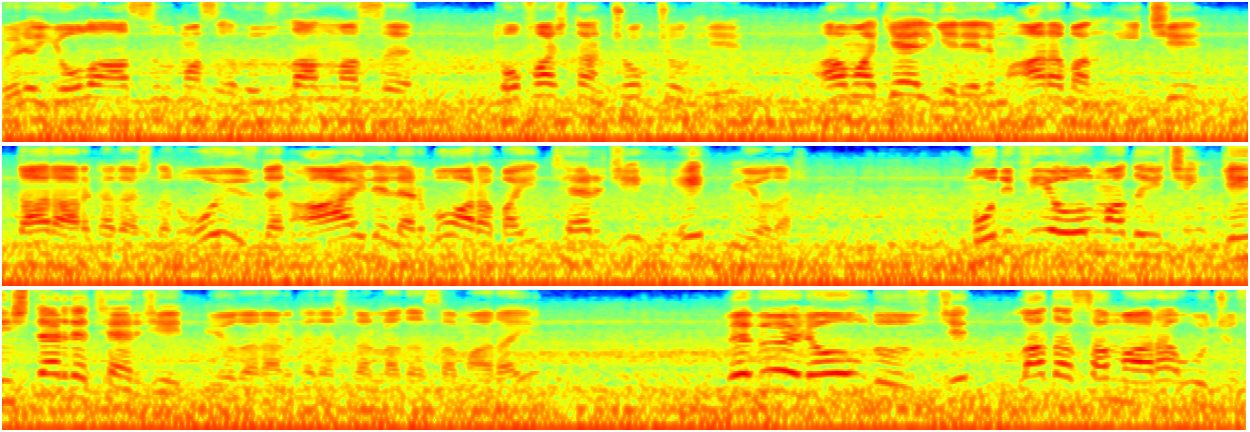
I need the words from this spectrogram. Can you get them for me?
Böyle yola asılması, hızlanması Tofaş'tan çok çok iyi. Ama gel gelelim arabanın içi dar arkadaşlar. O yüzden aileler bu arabayı tercih etmiyorlar. Modifiye olmadığı için gençler de tercih etmiyorlar arkadaşlar Lada Samara'yı. Ve böyle olduğu için Lada Samara ucuz.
